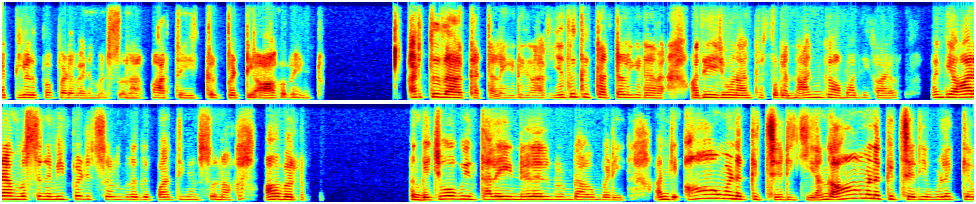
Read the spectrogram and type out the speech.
தட்டி எழுப்பப்பட வேண்டும் என்று சொன்னால் வார்த்தையை கீழ்பட்டி ஆக வேண்டும். அடுத்ததாக கட்டளையிடுகிறார் எதுக்கு கட்டளையிடுறார் அதே யோனான் புஸ்தக நான்காம் அதிகாரம். அங்கே ஆறாம் வசனம் இப்படி சொல்கிறது பாத்தீங்கன்னு சொன்னா அவர் அங்க ஜோபின் தலையின் நிழல் உண்டாகும்படி அங்கே ஆமணக்கு செடிக்கு அங்க ஆமணக்கு செடியை முளைக்க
